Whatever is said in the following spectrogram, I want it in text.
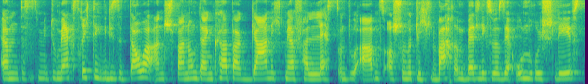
Ähm, das ist, du merkst richtig, wie diese Dauer Daueranspannung deinen Körper gar nicht mehr verlässt und du abends auch schon wirklich wach im Bett liegst oder sehr unruhig schläfst,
